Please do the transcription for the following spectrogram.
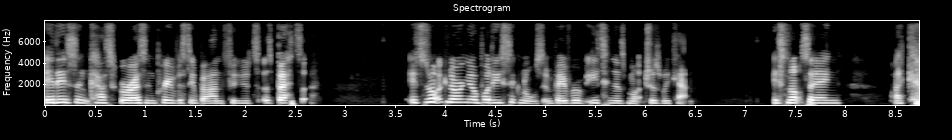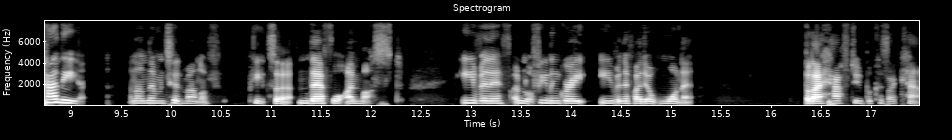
it isn't categorizing previously banned foods as better. It's not ignoring your body signals in favor of eating as much as we can. It's not saying, I can eat an unlimited amount of pizza and therefore I must, even if I'm not feeling great, even if I don't want it. But I have to because I can.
